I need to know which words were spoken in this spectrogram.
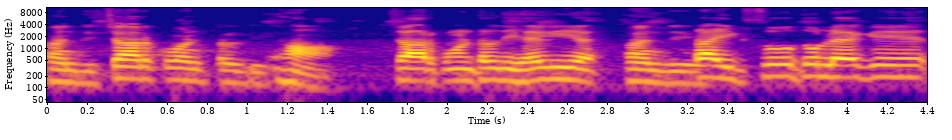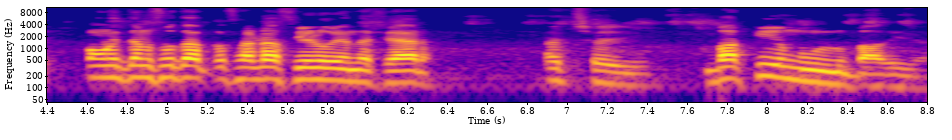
ਹਾਂਜੀ 4 ਕੁਇੰਟਲ ਦੀ। ਹਾਂ 4 ਕੁਇੰਟਲ ਦੀ ਹੈਗੀ ਆ ਹਾਂਜੀ। 250 ਤੋਂ ਲੈ ਕੇ ਪੌਣੇ 300 ਤੱਕ ਸਾਡਾ ਸੇਲ ਹੋ ਜਾਂਦਾ ਸ਼ਹਿਰ। ਅੱਛਾ ਜੀ। ਬਾਕੀ ਅਮੂਲ ਨੂੰ ਪਾ ਦਈਦਾ।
